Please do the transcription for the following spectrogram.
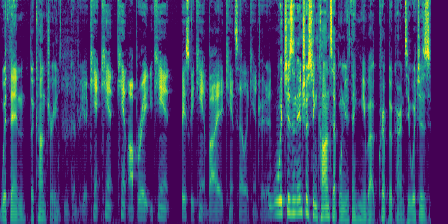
within the country. within the country, yeah, can't can't can't operate. You can't basically can't buy it, can't sell it, can't trade it. which is an interesting concept when you're thinking about cryptocurrency, which is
